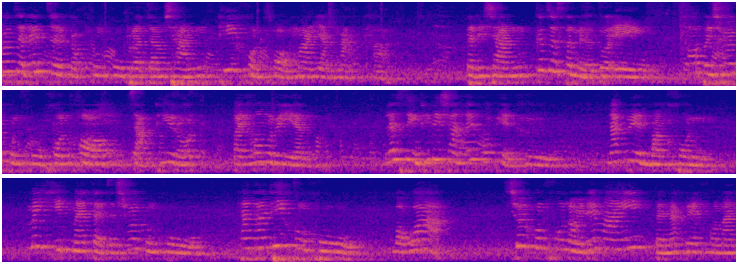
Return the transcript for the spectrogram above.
ก็จะได้เจอกับคุณครูประจำชั้นที่ขนของมาอย่างหนักค่ะ แต่ดิฉันก็จะเสนอตัวเอง เข้าไปช่วยคุณครูขนของจากที่รถไปห้องเรียน และสิ่งที่ดิฉันได้พบเห็นคือ นักเรียนบางคนไม่คิดแม้แต่จะช่วยคุณครู ทั้งทั้งที่คุณครูบอกว่าช่วยคุณครูหน่อยได้ไหม แต่นักเรียนคนนั้น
